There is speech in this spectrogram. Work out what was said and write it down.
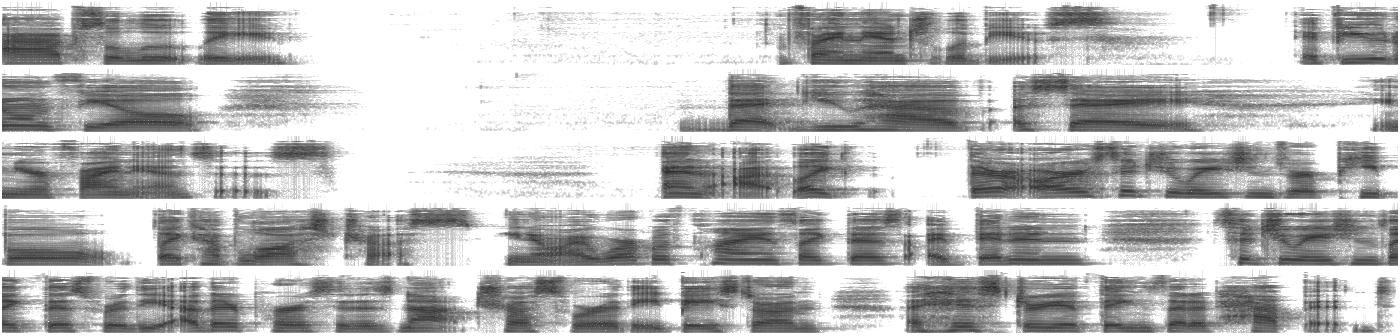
absolutely financial abuse. If you don't feel that you have a say in your finances and I, like there are situations where people like have lost trust. You know, I work with clients like this. I've been in situations like this where the other person is not trustworthy based on a history of things that have happened.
